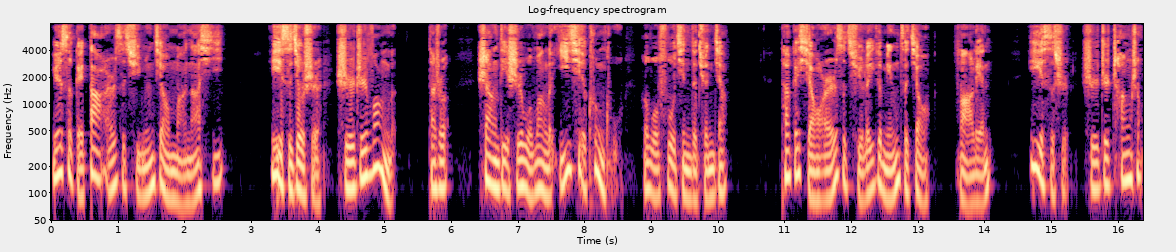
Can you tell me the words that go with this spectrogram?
约瑟给大儿子取名叫马拿西，意思就是使之忘了。他说：“上帝使我忘了一切困苦和我父亲的全家。”他给小儿子取了一个名字叫法莲，意思是使之昌盛。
